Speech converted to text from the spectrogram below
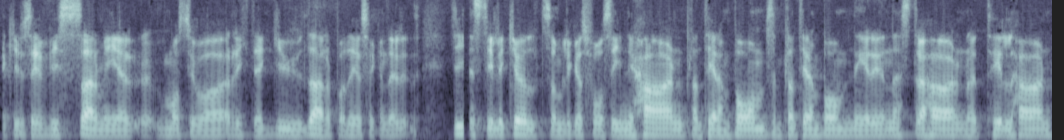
Jag kan ju se vissa arméer måste ju vara riktiga gudar på det sättet. Jeans kult som lyckas få sig in i hörn, plantera en bomb, sen plantera en bomb ner i nästa hörn och ett till hörn.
